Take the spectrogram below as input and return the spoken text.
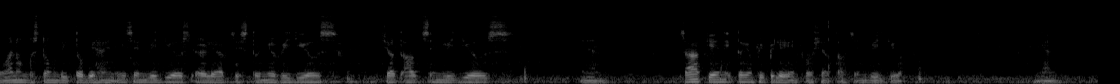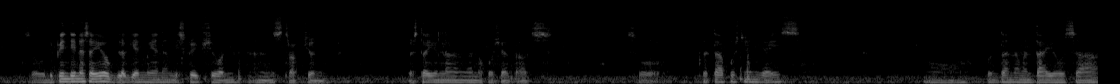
Kung anong gusto mo dito behind is in videos early access to new videos shoutouts in videos. Yan. Sa akin ito yung pipiliin ko shoutouts in video. Yan. So depende na sa iyo lagyan mo yan ng description and instruction. Basta yun lang ang ano ko shoutouts. So pagkatapos nyan guys oh, punta naman tayo sa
